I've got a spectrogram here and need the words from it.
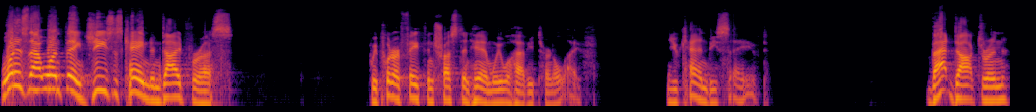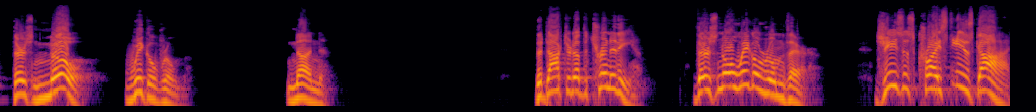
What is that one thing? Jesus came and died for us. If we put our faith and trust in Him, we will have eternal life. You can be saved. That doctrine, there's no wiggle room. None. The doctrine of the Trinity, there's no wiggle room there. Jesus Christ is God.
